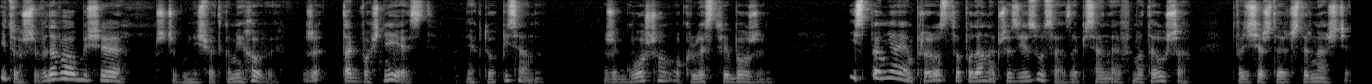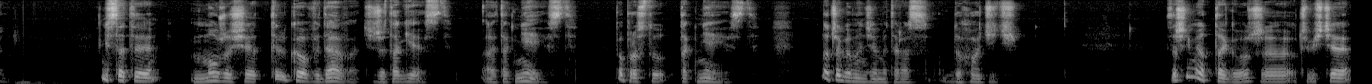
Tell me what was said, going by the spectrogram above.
I cóż, wydawałoby się, szczególnie świadkom Jehowy, że tak właśnie jest, jak tu opisano, że głoszą o Królestwie Bożym i spełniają proroctwo podane przez Jezusa, zapisane w Mateusza 24:14. Niestety może się tylko wydawać, że tak jest, ale tak nie jest. Po prostu tak nie jest. Do czego będziemy teraz dochodzić? Zacznijmy od tego, że oczywiście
